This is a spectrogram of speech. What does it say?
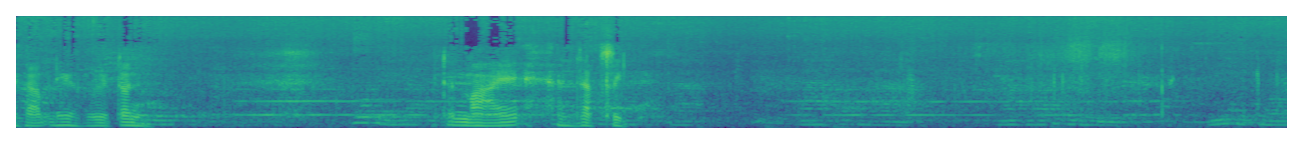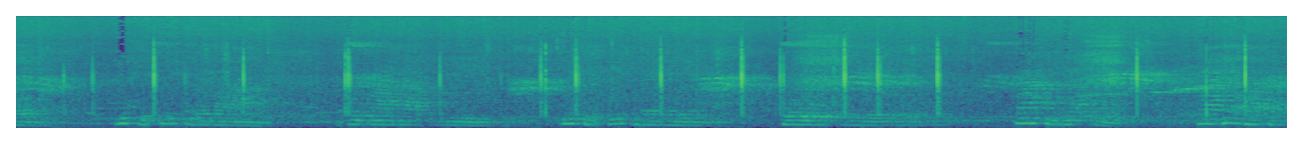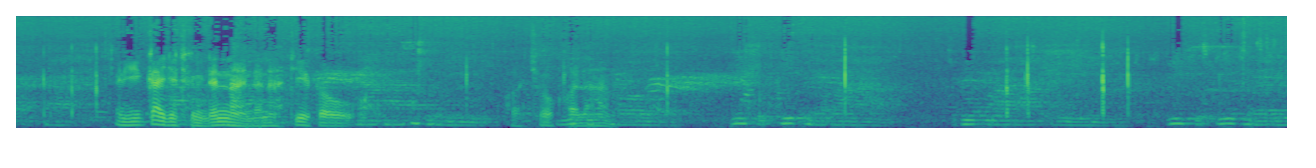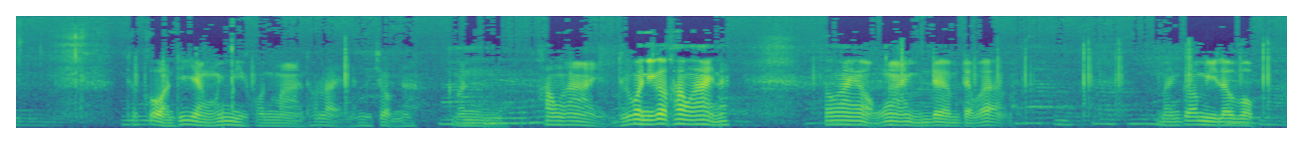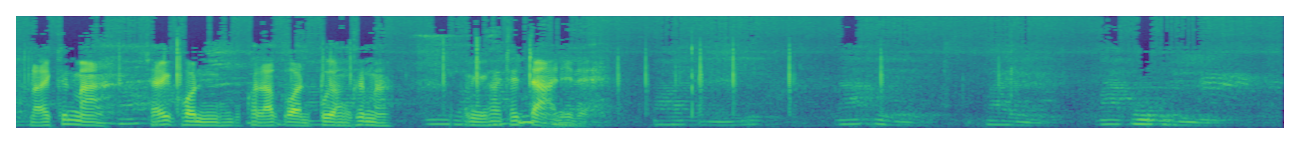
นะครับ นี่คือต้น ต้นไม้อันศักดิ์สิทธิ์อันนี้ใกล้จะถึงด้านในแล้วนะที่เขา คขอลาบถ้าก่อนที่ยังไม่มีคนมาเท่าไหร่นะคุณผู้ชมนะ มันเข้าง่ายทุกวันนี้ก็เข้าง่ายนะ เข้าง่ายออกง่ายเหมือนเดิม แต่ว่า มันก็มีระบบหลายขึ้นมา ใช้คนบุคลากรเปลืองขึ้นมา มีค่าใช้จ่ายนี่แหละ น้ำดื่มไฟมาคูบุรี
